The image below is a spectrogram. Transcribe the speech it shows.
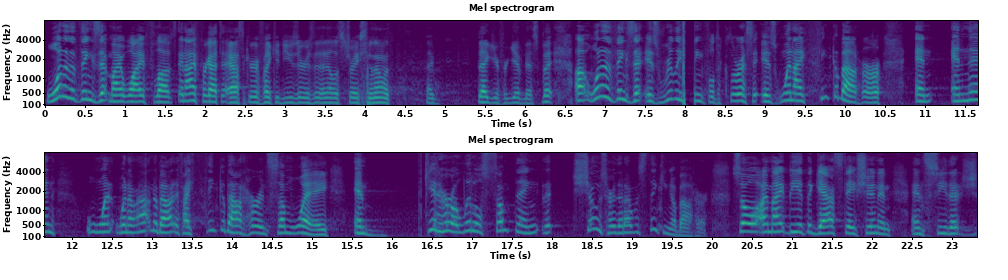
One of the things that my wife loves, and I forgot to ask her if I could use her as an illustration. I, I beg your forgiveness. But uh, one of the things that is really meaningful to Clarissa is when I think about her and, and then when, when I'm out and about, if I think about her in some way and get her a little something that shows her that I was thinking about her. So I might be at the gas station and, and see that she,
